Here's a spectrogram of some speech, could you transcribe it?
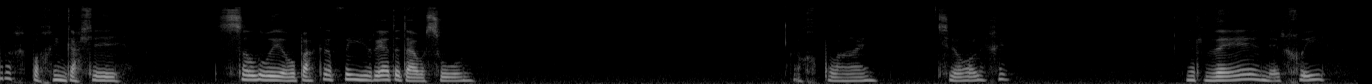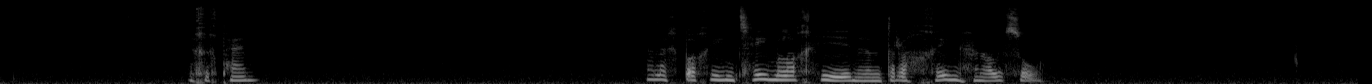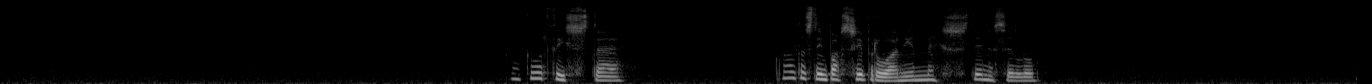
Siwrwch bod chi'n gallu sylwi o bag y feiriad y daw y sŵn. O'ch blaen, tu ôl i chi. I'r dde neu'r chwith. I'ch eich pen. Fel eich bod chi'n teimlo'ch hun yn ymdrochi nghanol y sŵn. ac wrth eistedd, gweld os ni'n bosib rwan i ymestyn y sylw.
